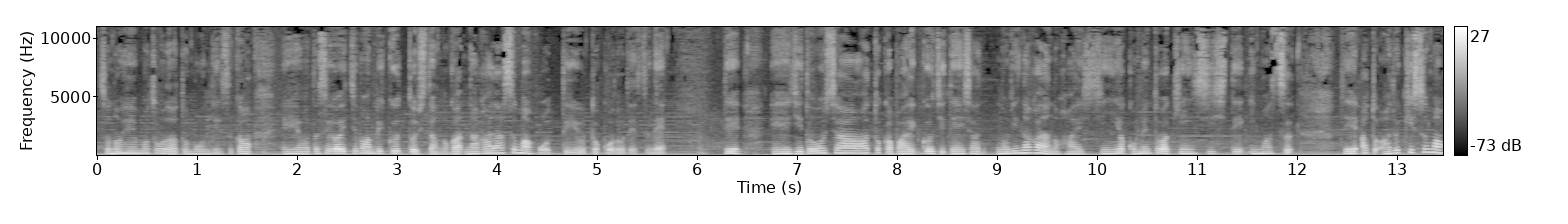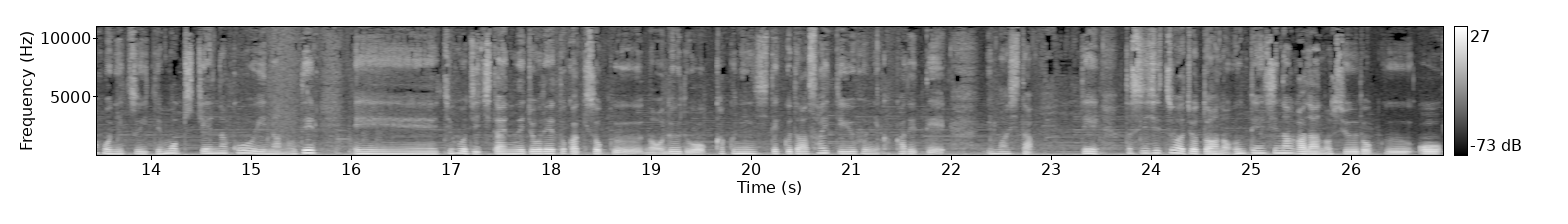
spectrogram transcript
その辺もそうだと思うんですが、えー、私が一番ビクッとしたのがながらスマホっていうところですね。で、えー、自動車とかバイク自転車乗りながらの配信やコメントは禁止しています。であと歩きスマホについても危険な行為なので、えー、地方自治体の、ね、条例とか規則のルールを確認してくださいというふうに書かれていました。で私実はちょっとあの運転しながらの収録を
